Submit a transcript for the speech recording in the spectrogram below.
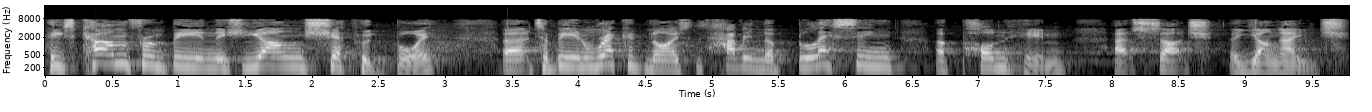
He's come from being this young shepherd boy uh, to being recognized as having the blessing upon him at such a young age.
